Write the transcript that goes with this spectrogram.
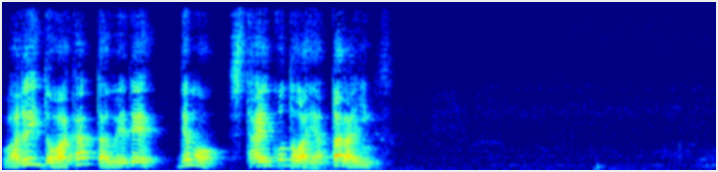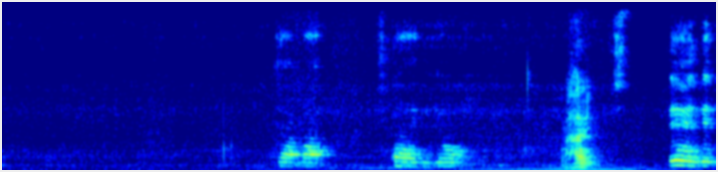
悪いと分かった上ででもしたいことはやったらいいんですじゃあまあ伝えるよはい、うにしてで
